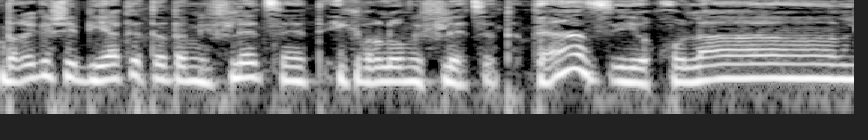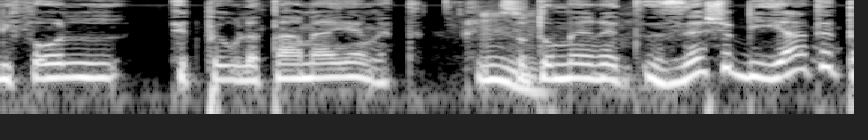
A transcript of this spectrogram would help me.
ברגע שבייתת את המפלצת, היא כבר לא מפלצת, ואז היא יכולה לפעול את פעולתה המאיימת. זאת אומרת, זה שבייתת,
